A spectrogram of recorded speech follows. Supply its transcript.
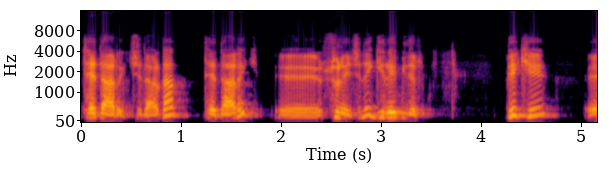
tedarikçilerden tedarik e, sürecine girebilir. Peki e,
